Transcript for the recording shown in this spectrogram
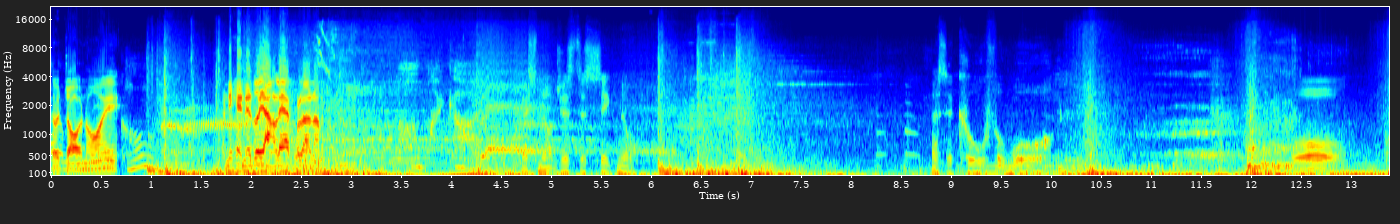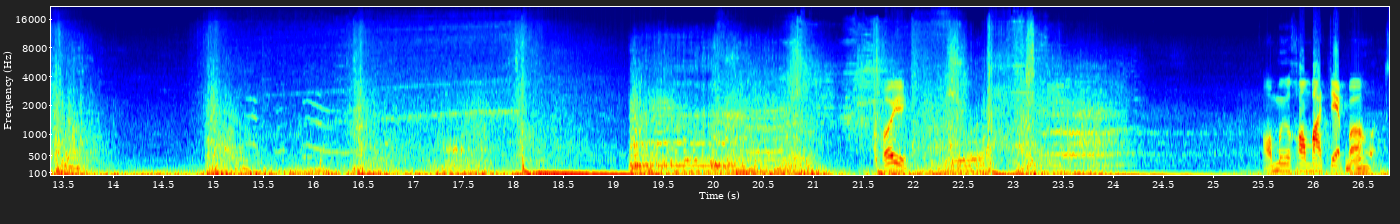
เจ้าจ่อน้อย real Kong? อันนี้เห็นในตัวอย่างแรกไปแล้วนะ Oh my god. That's not just a signal. That's a call for war. โอ้เฮ้ย อ๋อ มือคอมบาดเจ็บเหรอ What?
